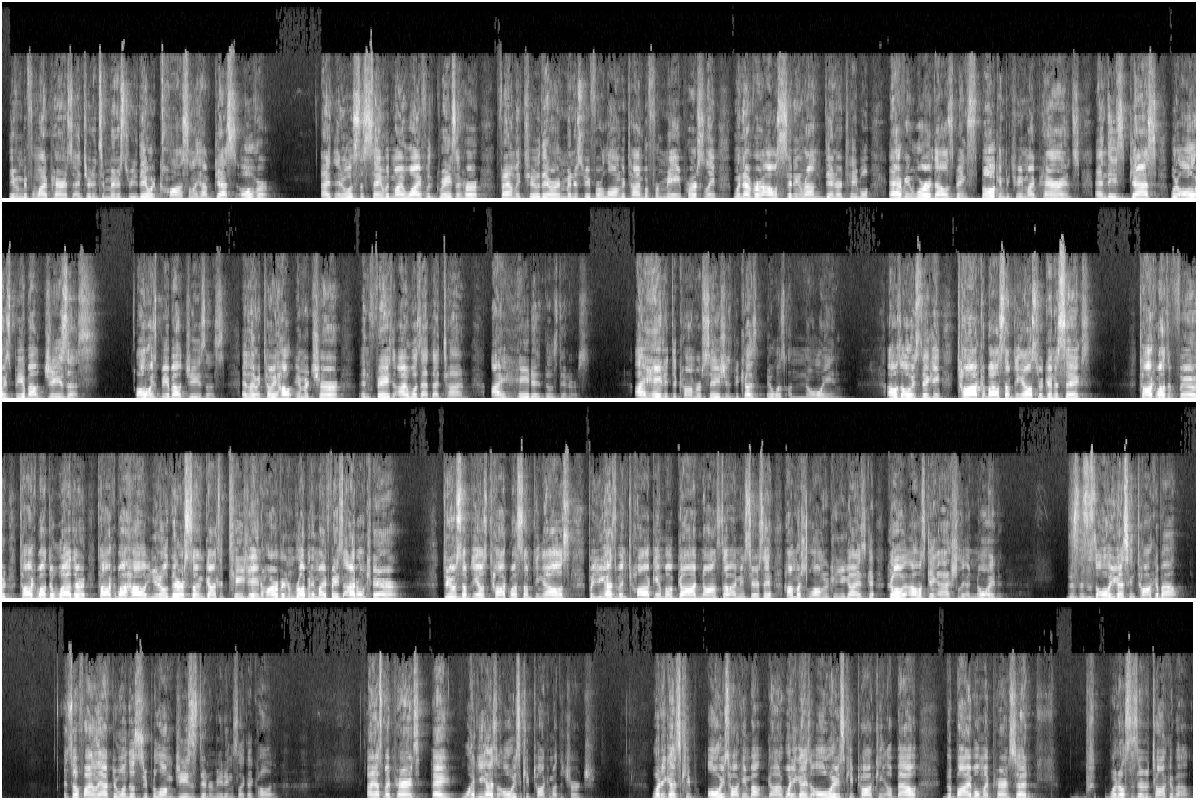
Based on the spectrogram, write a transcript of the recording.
even before my parents entered into ministry, they would constantly have guests over. And it was the same with my wife, with Grace and her family too. They were in ministry for a longer time. But for me personally, whenever I was sitting around the dinner table, every word that was being spoken between my parents and these guests would always be about Jesus. Always be about Jesus. And let me tell you how immature in faith I was at that time. I hated those dinners. I hated the conversations because it was annoying. I was always thinking, talk about something else for goodness sakes. Talk about the food. Talk about the weather. Talk about how, you know, their son got to TJ and Harvard and rub it in my face. I don't care. Do something else. Talk about something else. But you guys have been talking about God nonstop. I mean, seriously, how much longer can you guys get, go? I was getting actually annoyed. This, this is all you guys can talk about? And so finally, after one of those super long Jesus dinner meetings, like I call it, I asked my parents, hey, why do you guys always keep talking about the church? Why do you guys keep always talking about God? Why do you guys always keep talking about the Bible? My parents said, What else is there to talk about?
